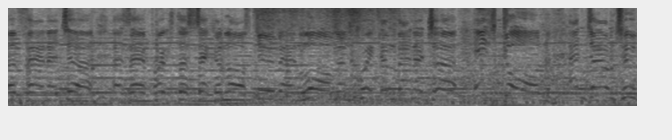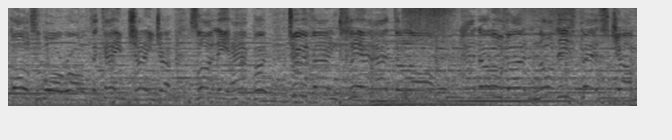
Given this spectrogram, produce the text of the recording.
of Vaniteux as they approach the second last. Douvan long and quick, and Vaniteux is gone Baltimore Rock. The game changer slightly hampered. Douvan clear at the last and over. Not his best jump,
